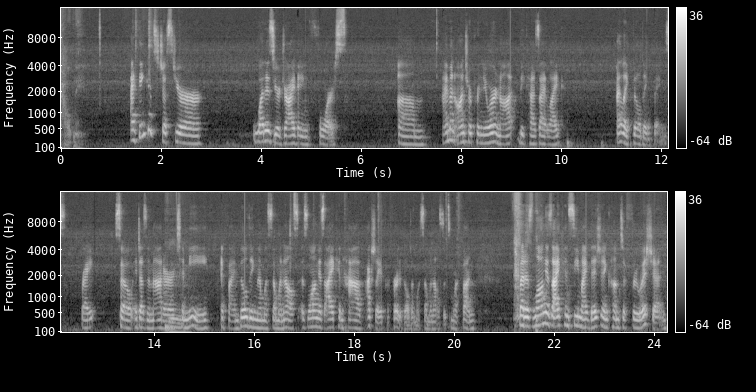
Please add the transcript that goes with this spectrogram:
to help me? I think it's just your, what is your driving force? Um, I'm an entrepreneur not because I like I like building things, right? So it doesn't matter mm. to me if I'm building them with someone else, as long as I can have actually I prefer to build them with someone else, it's more fun. But as long as I can see my vision come to fruition,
